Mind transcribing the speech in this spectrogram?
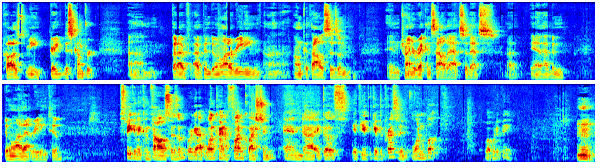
caused me great discomfort. Um, but I've I've been doing a lot of reading uh, on Catholicism and trying to reconcile that. So that's uh, yeah, I've been doing a lot of that reading too. Speaking of Catholicism, we got one kind of fun question, and uh, it goes: If you could give the president one book, what would it be? Mm.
